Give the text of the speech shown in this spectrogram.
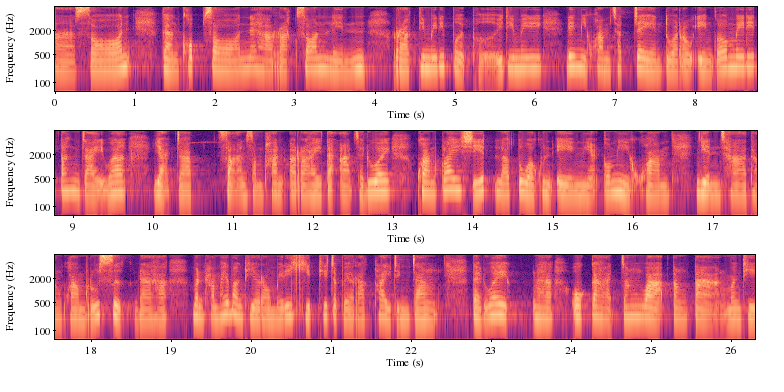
มาซ้อน การคบซ้อนนะคะรักซ่อนเลนรักที่ไม่ได้เปิดเผยที่ไม่ได้มีความชัดเจน ตัวเราเองก็ไม่ได้ตั้งใจว่าอยากจะ สารสัมพันธ์อะไร แต่อาจจะด้วยความใกล้ชิดแล้วตัวคุณเองเนี่ยก็มีความเย็นชาทางความรู้สึกนะคะ มันทำให้บางทีเราไม่ได้คิดที่จะไปรักใครจริงจังแต่ด้วยนะคะโอกาสจังหวะต่างๆ บางที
